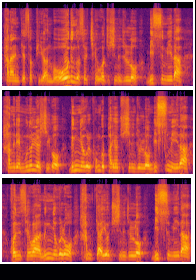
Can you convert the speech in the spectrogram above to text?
하나님께서 필요한 모든 것을 채워 주시는 줄로 믿습니다. 하늘의 문을 여시고 능력을 공급하여 주시는 줄로 믿습니다. 권세와 능력으로 함께하여 주시는 줄로 믿습니다.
